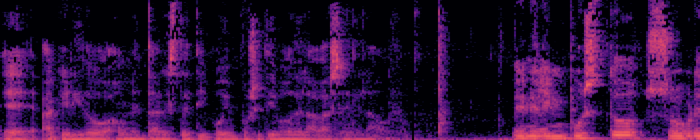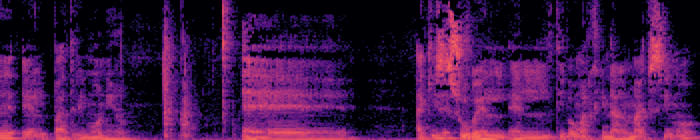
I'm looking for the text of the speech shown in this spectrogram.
eh, ha querido aumentar este tipo impositivo de la base del ahorro. En el impuesto sobre el patrimonio. Eh, Aquí se sube el, tipo marginal máximo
